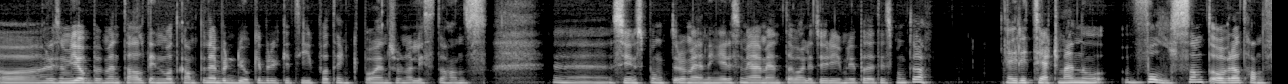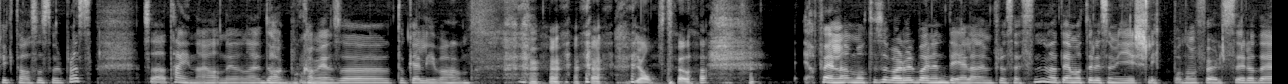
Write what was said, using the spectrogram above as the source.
og liksom jobbe mentalt inn mot kampen. Jeg burde jo ikke bruke tid på å tenke på en journalist og hans øh, synspunkter og meninger som jeg mente var litt urimelige på det tidspunktet. da. Jeg irriterte meg noe voldsomt over at han fikk ta så stor plass. Så da tegna jeg han i dagboka mi, og så tok jeg livet av han. Hjalp det da? Ja, På en eller annen måte så var det vel bare en del av den prosessen. At jeg måtte liksom gi slipp på noen følelser. Og det,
